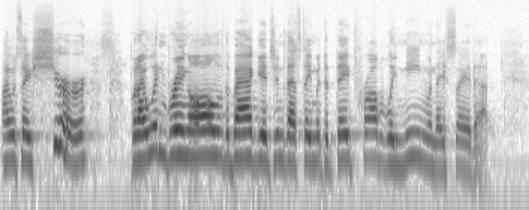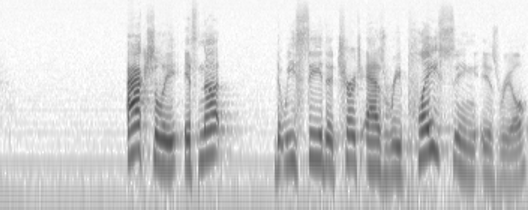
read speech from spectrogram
I would say sure, but I wouldn't bring all of the baggage into that statement that they probably mean when they say that. Actually, it's not that we see the church as replacing Israel,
